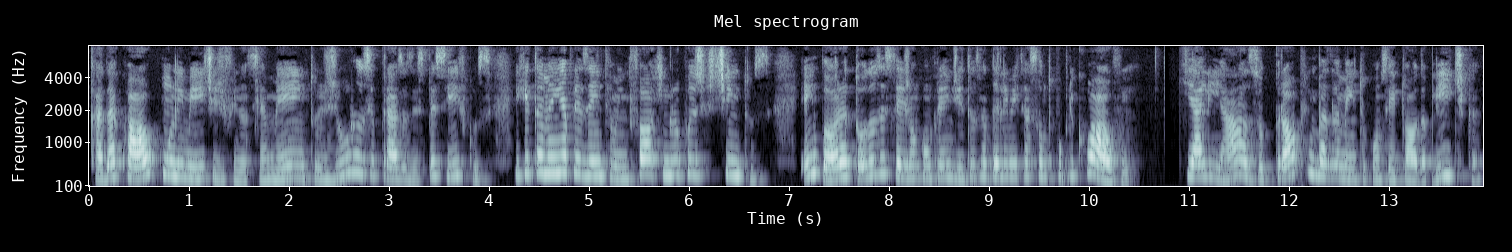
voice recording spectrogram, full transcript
cada qual com um limite de financiamento, juros e prazos específicos e que também apresentam enfoque em grupos distintos, embora todos estejam compreendidos na delimitação do público-alvo que, aliás, o próprio embasamento conceitual da política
